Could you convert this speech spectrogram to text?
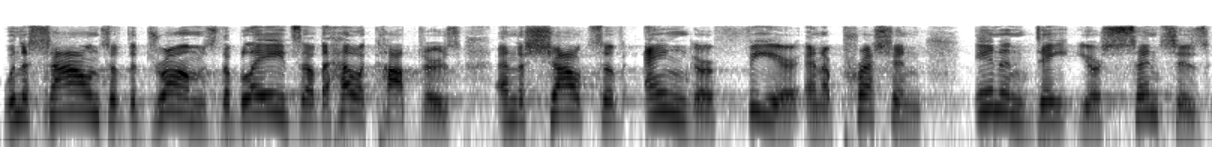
When the sounds of the drums, the blades of the helicopters, and the shouts of anger, fear, and oppression inundate your senses,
